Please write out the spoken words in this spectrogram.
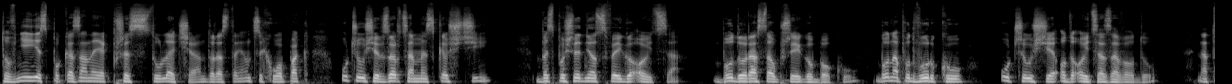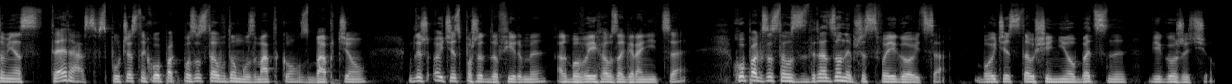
To w niej jest pokazane, jak przez stulecia dorastający chłopak uczył się wzorca męskości bezpośrednio od swojego ojca, bo dorastał przy jego boku, bo na podwórku uczył się od ojca zawodu. Natomiast teraz współczesny chłopak pozostał w domu z matką, z babcią, gdyż ojciec poszedł do firmy albo wyjechał za granicę. Chłopak został zdradzony przez swojego ojca, bo ojciec stał się nieobecny w jego życiu.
